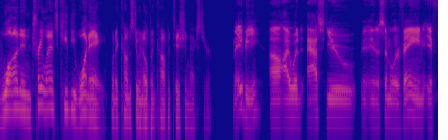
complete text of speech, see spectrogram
one and Trey Lance QB one A when it comes to an open competition next year? Maybe. Uh, I would ask you in a similar vein if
